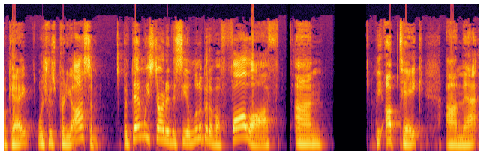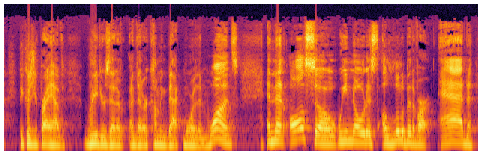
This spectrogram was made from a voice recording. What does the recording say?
Okay? Which was pretty awesome but then we started to see a little bit of a fall off on the uptake on that because you probably have readers that are, that are coming back more than once. And then also we noticed a little bit of our ad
